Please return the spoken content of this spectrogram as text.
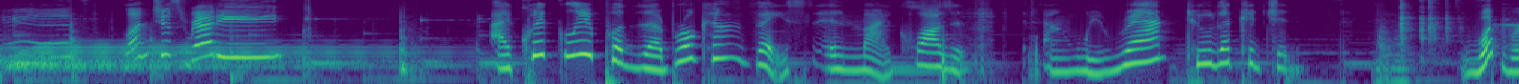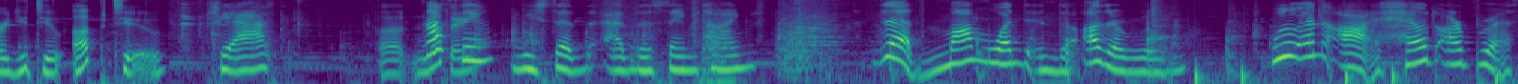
Kids, lunch is ready. I quickly put the broken vase in my closet and we ran to the kitchen. What were you two up to? She asked. Uh, nothing. Nothing, we said at the same time. Then Mom went in the other room. Will and I held our breath.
